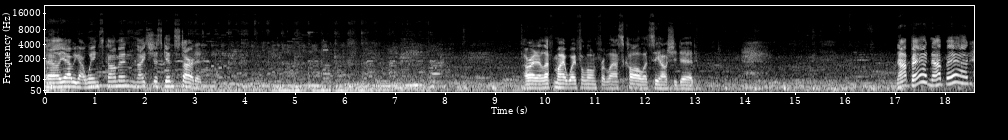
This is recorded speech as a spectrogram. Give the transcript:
Hell yeah, we got wings coming. Nice just getting started. All right, I left my wife alone for last call. Let's see how she did. Not bad, not bad.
